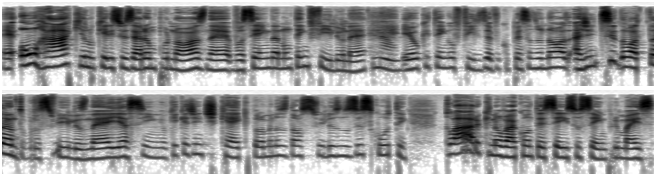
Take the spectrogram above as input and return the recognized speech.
é, honrar aquilo que eles fizeram por nós, né? Você ainda não tem filho, né? Não. Eu que tenho filhos, eu fico pensando, nós, a gente se doa tanto para os filhos, né? E assim, o que, que a gente quer? Que pelo menos os nossos filhos nos escutem. Claro que não vai acontecer isso sempre, mas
